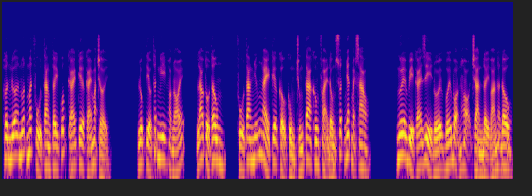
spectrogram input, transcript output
hơn nữa nuốt mất phù tang tây quốc cái kia cái mặt trời. Lục tiểu thất nghi hoặc nói lao tổ tông, phù tang những ngày kia cậu cùng chúng ta không phải đồng xuất nhất mạch sao? Ngươi vì cái gì đối với bọn họ tràn đầy oán hận đâu?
